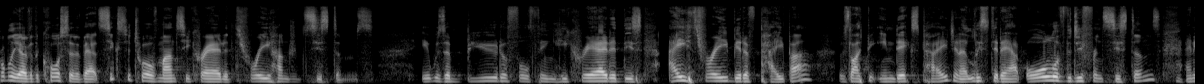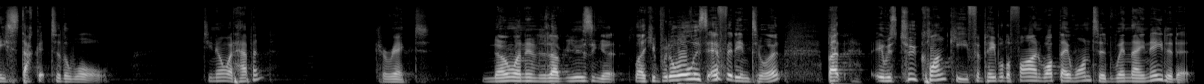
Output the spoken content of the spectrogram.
probably over the course of about six to 12 months, he created 300 systems. It was a beautiful thing. He created this A3 bit of paper. It was like the index page, and it listed out all of the different systems, and he stuck it to the wall. Do you know what happened? Correct. No one ended up using it. Like he put all this effort into it, but it was too clunky for people to find what they wanted when they needed it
